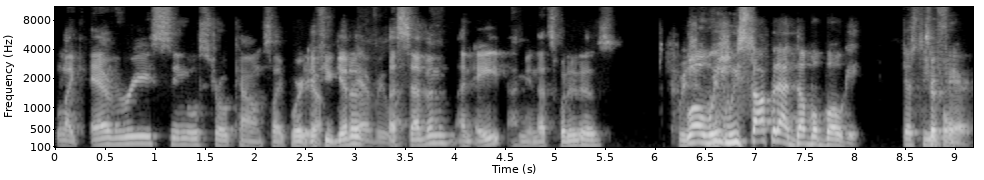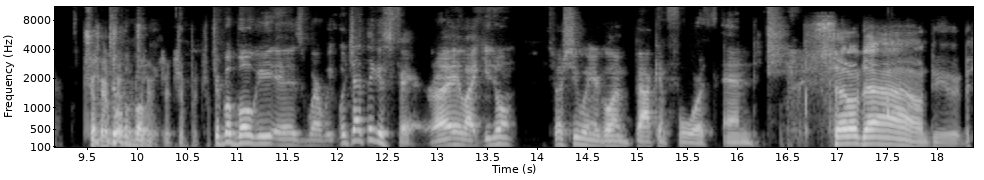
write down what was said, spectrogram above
Like every single stroke counts. Like we're Yeah. if you get a, Everyone. a seven, an eight. I mean, that's what it is. We well, should- we, should- we stop it at double bogey, just to Triple. be fair. Triple, triple triple, bogey. triple, triple, triple. Triple bogey is where we, which I think is fair, right? Like you don't, especially when you're going back and forth. And Settle down, dude.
